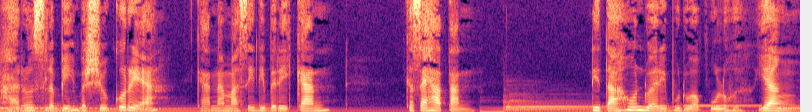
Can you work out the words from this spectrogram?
harus lebih bersyukur ya, karena masih diberikan kesehatan di tahun 2020 yang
